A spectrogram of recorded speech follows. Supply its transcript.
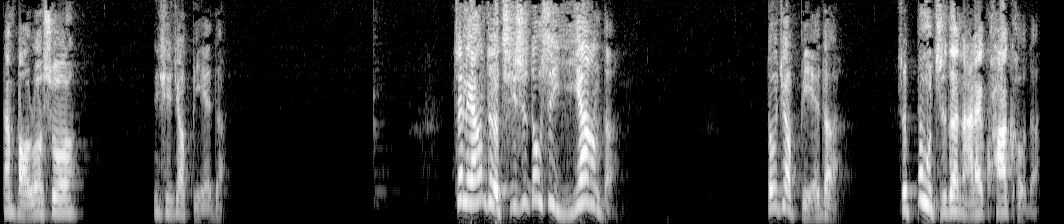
但保罗说，那些叫别的。这两者其实都是一样的，都叫别的，是不值得拿来夸口的。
